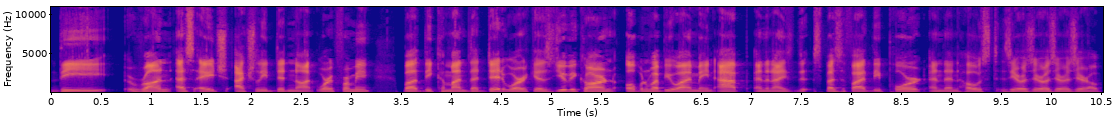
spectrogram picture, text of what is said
the run sh actually did not work for me but the command that did work is uvicorn open web UI main app, and then I specified the port and then host 0000.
